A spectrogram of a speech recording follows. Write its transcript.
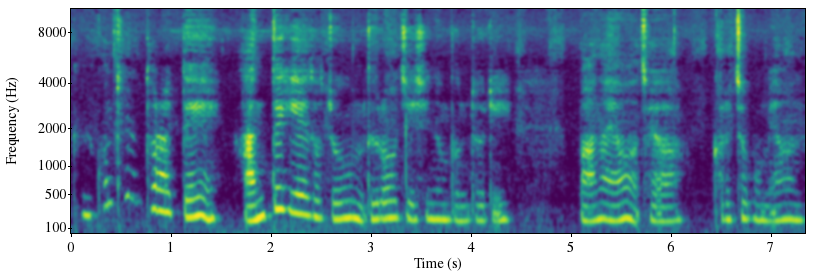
그 컨티넨탈 할때 안뜨기에서 좀 늘어지시는 분들이 많아요. 제가 가르쳐 보면.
